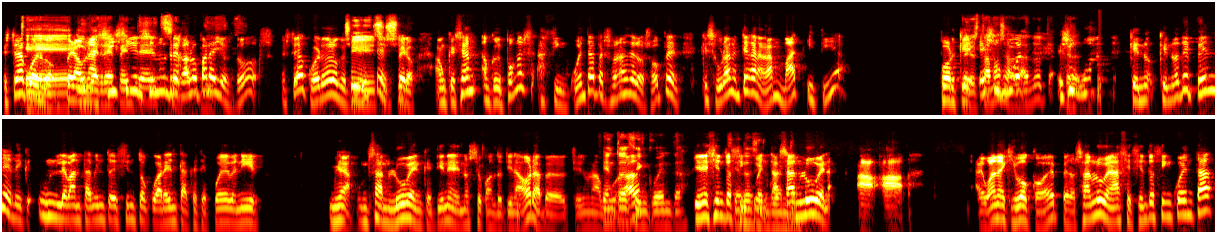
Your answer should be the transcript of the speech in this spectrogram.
Estoy de acuerdo, que- pero aún así siguen siendo un regalo para ellos dos. Estoy de acuerdo con lo que tú Sí, dices, sí. pero aunque sean, aunque pongas a 50 personas de los Open, que seguramente ganarán Matt y Tía. Porque Pero es un, estamos hablando. es pero- un WOT que no, que no depende de un levantamiento de 140 que te puede venir. Mira, un Sam Luben que tiene, no sé cuánto tiene ahora, pero tiene una burrada. 150. Tiene 150. 150. Sam Luben, a- igual me equivoco, ¿eh? pero Sam Luben hace 150,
